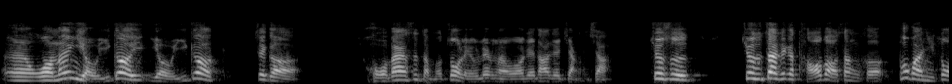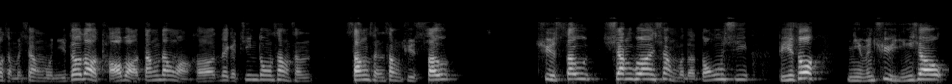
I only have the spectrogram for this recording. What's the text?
嗯，我们有一个有一个这个伙伴是怎么做流量的，我给大家讲一下，就是就是在这个淘宝上和不管你做什么项目，你都到淘宝、当当网和那个京东商城商城上去搜。去搜相关项目的东西，比如说你们去营销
